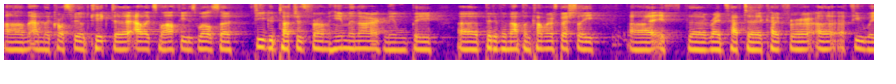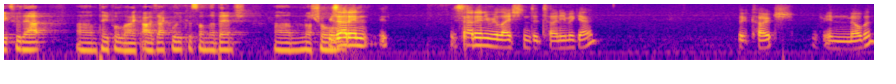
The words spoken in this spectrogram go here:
Um, and the crossfield kick to Alex Murphy as well. So a few good touches from him, and I reckon he will be a bit of an up and comer, especially uh, if the Reds have to cope for a, a few weeks without um, people like Isaac Lucas on the bench. Um, not sure. Is that in? Is that any relation to Tony McGahan, the coach in Melbourne?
